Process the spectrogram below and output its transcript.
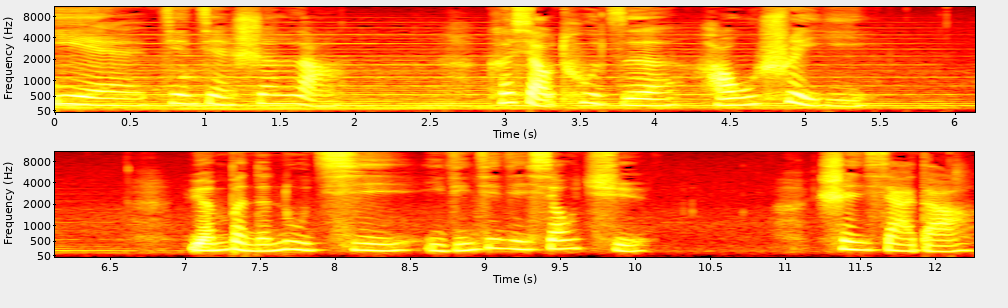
夜渐渐深了，可小兔子毫无睡意。原本的怒气已经渐渐消去，剩下的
